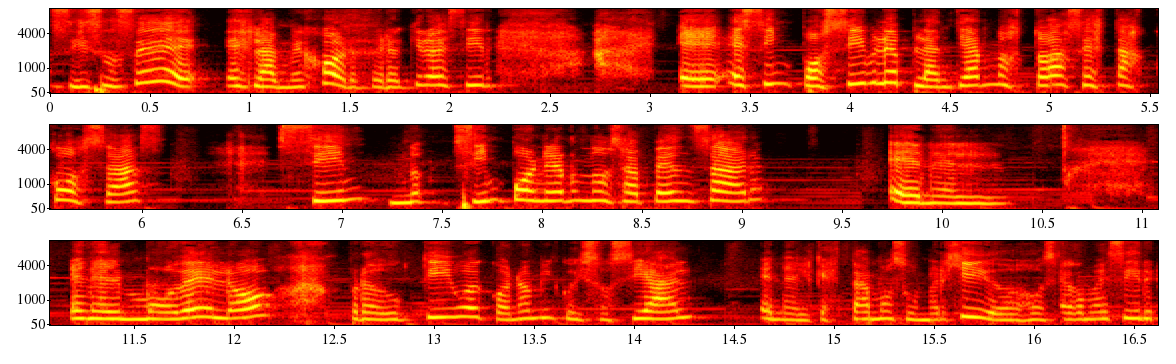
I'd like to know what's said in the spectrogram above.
si sucede es la mejor, pero quiero decir, eh, es imposible plantearnos todas estas cosas sin, no- sin ponernos a pensar en el, en el modelo productivo, económico y social en el que estamos sumergidos. O sea, como decir,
